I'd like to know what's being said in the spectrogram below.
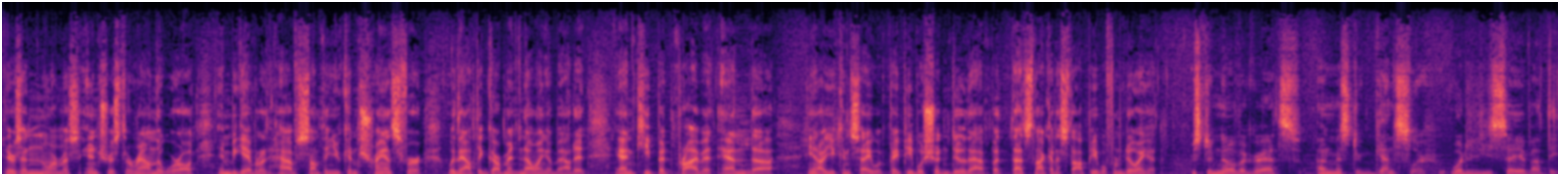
There's enormous interest around the world in being able to have something you can transfer without the government knowing about it and keep it private. And, uh, you know, you can say people shouldn't do that, but that's not going to stop people from doing it. Mr. Novogratz on Mr. Gensler. What did he say about the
